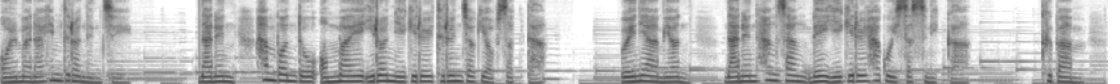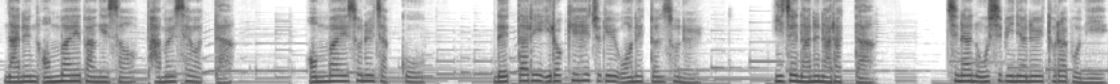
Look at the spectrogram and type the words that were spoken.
얼마나 힘들었는지. 나는 한 번도 엄마의 이런 얘기를 들은 적이 없었다. 왜냐하면 나는 항상 내 얘기를 하고 있었으니까. 그 밤 나는 엄마의 방에서 밤을 새웠다. 엄마의 손을 잡고 내 딸이 이렇게 해주길 원했던 손을. 이제 나는 알았다. 지난 52년을 돌아보니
